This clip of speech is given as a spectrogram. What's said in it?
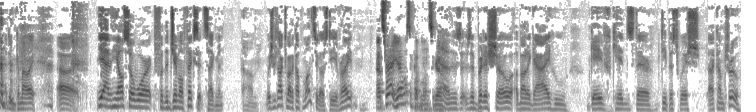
that didn't come out right. Uh, yeah, and he also wore it for the Jim'll Fix It segment, um, which we talked about a couple months ago, Steve. Right? That's right. Yeah, it was a couple months ago. Yeah, there's a, there's a British show about a guy who gave kids their deepest wish uh, come true,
